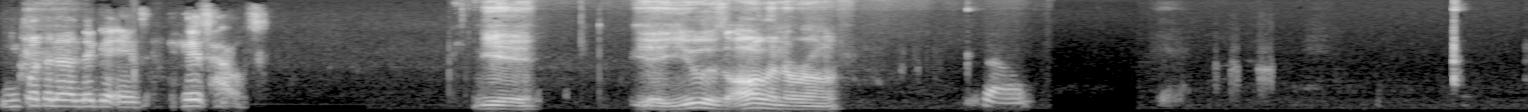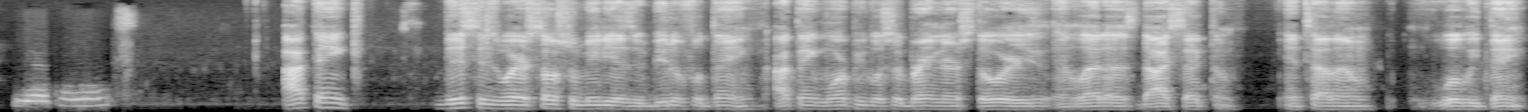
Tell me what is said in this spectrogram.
you put another nigga in his house. yeah. Yeah, you was all in the wrong. So, your opinions? I think this is where social media is a beautiful thing. I think more people should bring their stories and let us dissect them and tell them what we think.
